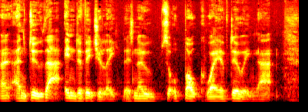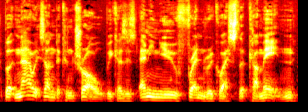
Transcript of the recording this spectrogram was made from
and, and, do that individually. There's no sort of bulk way of doing that. But now it's under control because as any new friend requests that come in,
